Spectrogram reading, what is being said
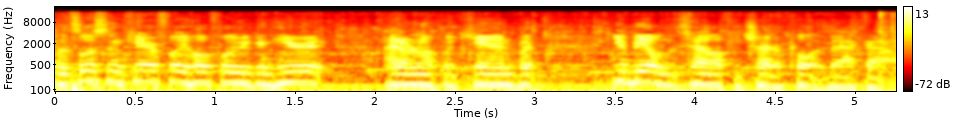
Let's listen carefully, hopefully we can hear it. I don't know if we can, but you'll be able to tell if you try to pull it back out.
